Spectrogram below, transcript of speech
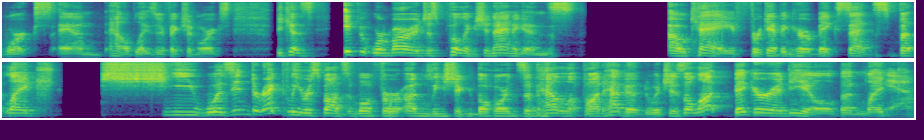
works and Hellblazer fiction works, because if it were Mara just pulling shenanigans, okay, forgiving her makes sense, but like she was indirectly responsible for unleashing the hordes of hell upon heaven, which is a lot bigger a deal than like yeah,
